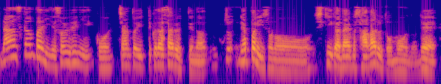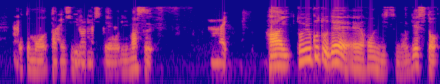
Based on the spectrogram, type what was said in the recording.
ダンスカンパニーでそういうふうに、こう、ちゃんと言ってくださるっていうのは、やっぱりその、敷居がだいぶ下がると思うので、とても楽しみにしております。はい。はい。ということで、えー本日のゲスト、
